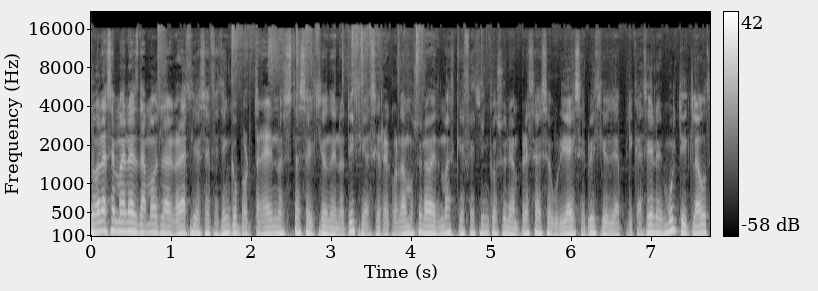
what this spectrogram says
Todas las semanas damos las gracias a F5 por traernos esta sección de noticias y recordamos una vez más que F5 es una empresa de seguridad y servicios de aplicaciones multicloud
